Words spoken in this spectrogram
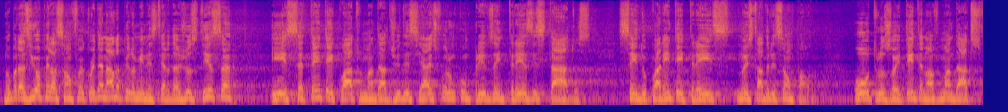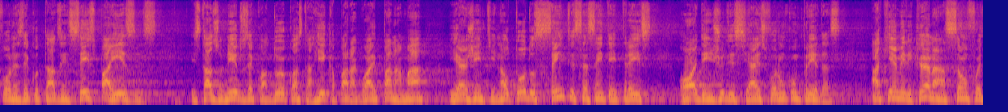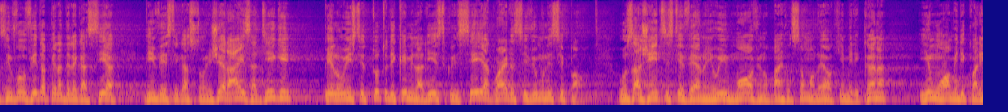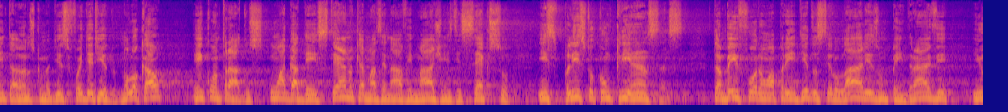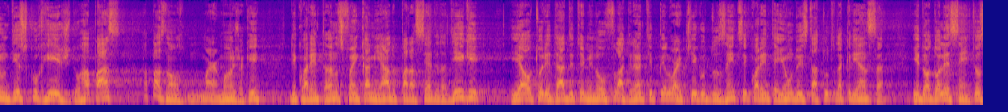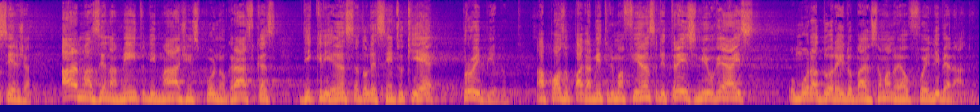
No Brasil, a operação foi coordenada pelo Ministério da Justiça e 74 mandados judiciais foram cumpridos em três estados, sendo 43 no estado de São Paulo. Outros 89 mandatos foram executados em seis países: Estados Unidos, Equador, Costa Rica, Paraguai, Panamá e Argentina. Ao todo, 163 ordens judiciais foram cumpridas. Aqui em Americana, a ação foi desenvolvida pela Delegacia de Investigações Gerais, a DIG, pelo Instituto de Criminalístico IC e a Guarda Civil Municipal. Os agentes estiveram em um imóvel no bairro São Manuel, aqui em Americana, e um homem de 40 anos, como eu disse, foi detido. No local, encontrados um HD externo que armazenava imagens de sexo explícito com crianças. Também foram apreendidos celulares, um pendrive e um disco rígido. O rapaz, rapaz não, um marmanjo aqui, de 40 anos, foi encaminhado para a sede da DIG e a autoridade determinou o flagrante pelo artigo 241 do Estatuto da Criança e do Adolescente, ou seja, armazenamento de imagens pornográficas de crianças e adolescentes, o que é proibido. Após o pagamento de uma fiança de 3 mil reais, o morador aí do bairro São Manuel foi liberado.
